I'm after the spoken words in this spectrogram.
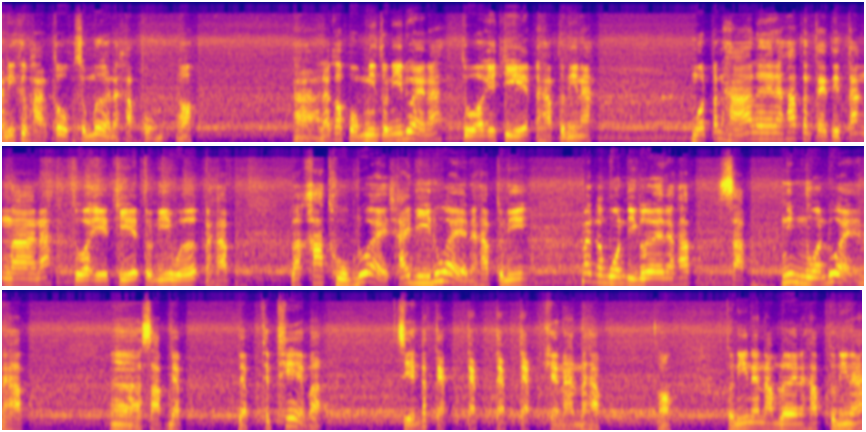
อันนี้คือผ่านตู้คอน sumer นะครับผมเนาะอ่าแล้วก็ผมมีตัวนี้ด้วยนะ ตัว ATS นะครับตัวนี้นะ หมดปัญหาเลยนะครับ ตั้งแต่ติดตั้งมานะ ตัว ATS ตัวนี้เวิร์กนะครับ ราคาถูกด้วยใช้ดีด้วยนะครับ ตัวนี้ไม่กังวลอีกเลยนะครับ สับนิ่มนวลด้วยนะครับอ่าสับแบบแบบเทพๆอะเสียงก็แตบแตบแตบแตบแค่นั้นนะครับเนาะตัวนี้แนะนำเลยนะครับ ตัวนี้นะ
